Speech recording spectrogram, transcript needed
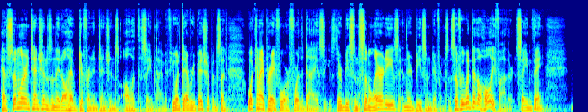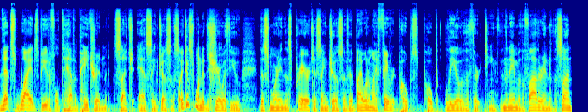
have similar intentions and they'd all have different intentions all at the same time. If you went to every bishop and said, What can I pray for for the diocese? There'd be some similarities and there'd be some differences. So if we went to the Holy Father, same thing that's why it's beautiful to have a patron such as St. Joseph. So I just wanted to share with you this morning this prayer to St. Joseph by one of my favorite popes, Pope Leo XIII. In the name of the Father, and of the Son,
